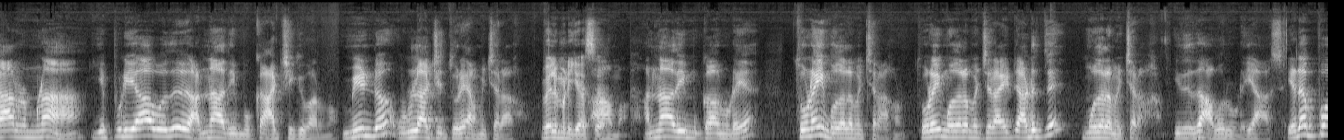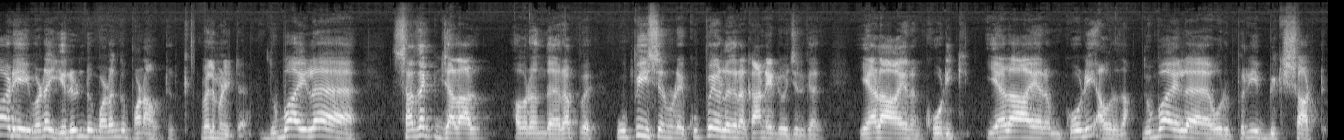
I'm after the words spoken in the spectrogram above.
காரணம்னா எப்படியாவது அதிமுக ஆட்சிக்கு வரணும். மீண்டும் உள்ளாட்சித்துறை அமைச்சராகும் வேலுமணி காசு ஆமாம் அதிமுகவினுடைய துணை முதலமைச்சராகணும். துணை முதலமைச்சராயிட்டு அடுத்து முதலமைச்சராகணும். இதுதான் அவருடைய ஆசை. எடப்பாடியை விட இரண்டு மடங்கு பணம் விட்டுருக்கு வேலுமணிட்ட. துபாயில் சதக் ஜலால் அவர் அந்த ரப்பு உப்பீசனுடைய குப்பை எழுகிற கான்ட்ராக்ட் வச்சிருக்காரு. ஏழாயிரம் கோடிக்கு. ஏழாயிரம் கோடி அவர் தான் துபாயில் ஒரு பெரிய பிக் ஷாட்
